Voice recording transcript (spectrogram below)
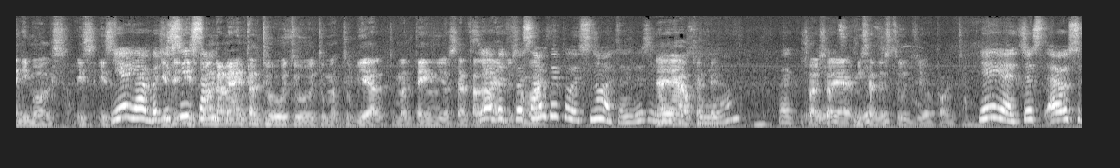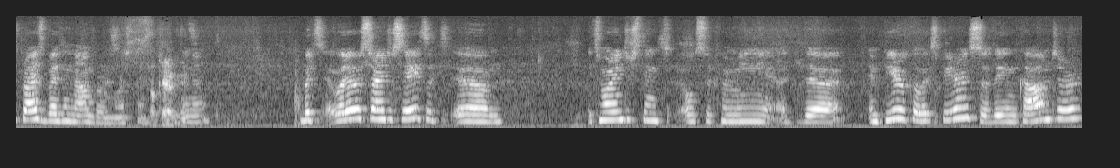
animals is is Yeah, yeah, but you is, see is fundamental to to to to be al- to maintain yourself alive Yeah, alive. but for somehow. some people it's not, and this is Yeah, yeah, okay, interesting, you okay. know. Like, Sorry, sorry, I it's- it's- misunderstood your point. Yeah, yeah. Just I was surprised by the number mostly. Okay, okay. You know. But what I was trying to say is that um, it's more interesting also for me uh, the empirical experience, so the encounter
